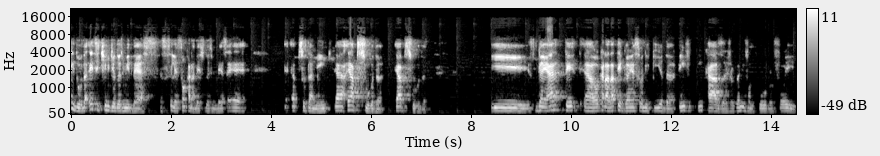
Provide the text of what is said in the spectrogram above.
sem dúvida, esse time de 2010, essa seleção canadense de 2010 é, é absurdamente, é, é, absurda, é absurda. E ganhar, ter, é, o Canadá ter ganho essa Olimpíada em, em casa, jogando em Vancouver, foi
